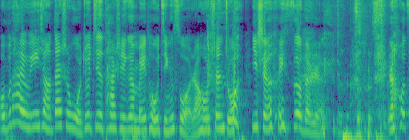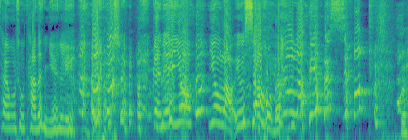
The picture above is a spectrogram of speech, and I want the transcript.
我不太有印象，但是我就记得他是一个眉头紧锁，然后身着 一身黑色的人，然后猜不出他的年龄，但是感觉又又老又小的。又老又小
